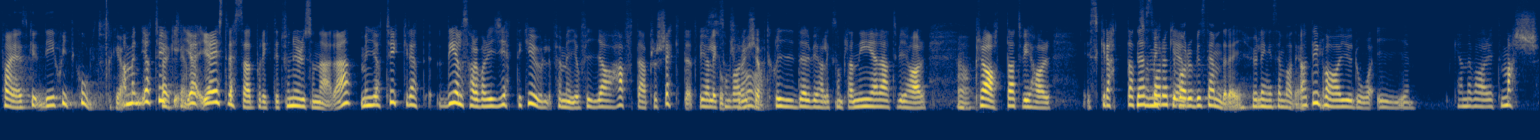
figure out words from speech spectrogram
Fan, skulle, det är skitcoolt tycker jag. Ja, men jag, tycker, jag, jag, är stressad på riktigt för nu är det så nära. Men jag tycker att dels har det varit jättekul för mig och Fia att ha haft det här projektet. Vi har liksom Såklart. varit och köpt skidor, vi har liksom planerat, vi har ja. pratat, vi har skrattat När så mycket. När sa du att det var du bestämde dig? Hur länge sedan var det? Ja, det var ju då i, kan det ha varit mars?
